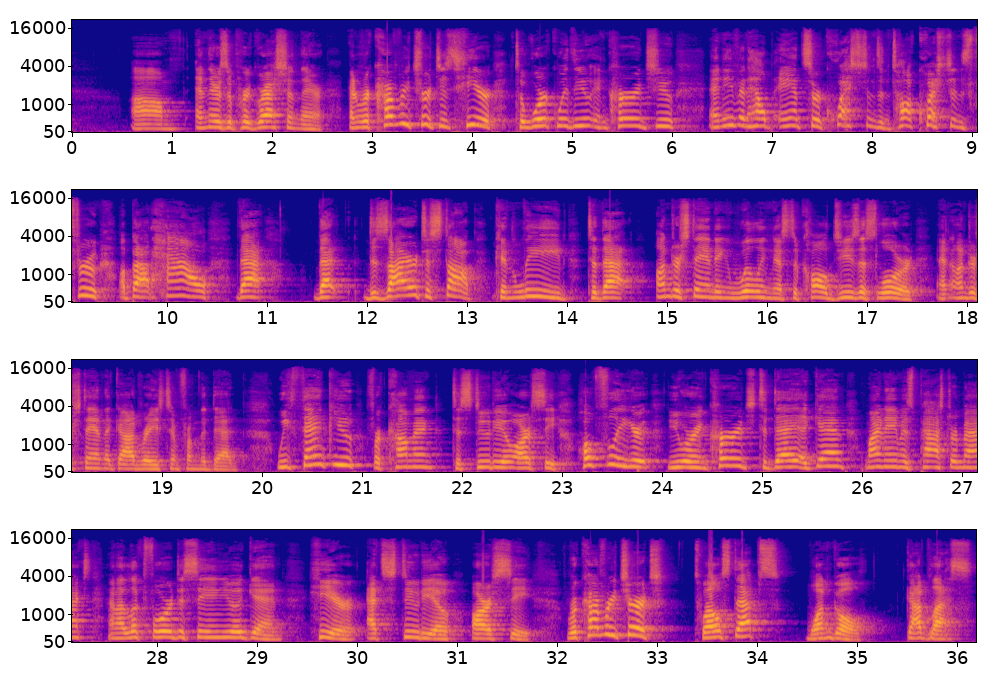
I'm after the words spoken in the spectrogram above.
Um, and there's a progression there. And Recovery Church is here to work with you, encourage you, and even help answer questions and talk questions through about how that, that desire to stop can lead to that understanding willingness to call Jesus Lord and understand that God raised him from the dead. We thank you for coming to Studio RC. Hopefully you're, you were encouraged today. Again, my name is Pastor Max, and I look forward to seeing you again here at Studio RC. Recovery Church, 12 steps, one goal. God bless.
